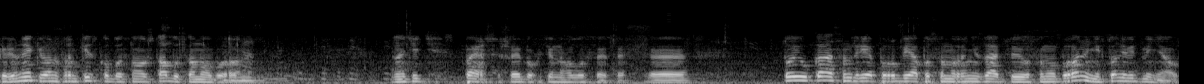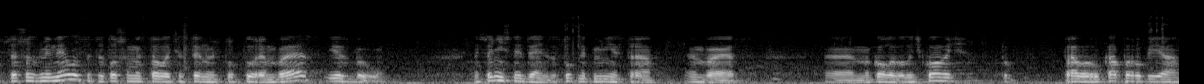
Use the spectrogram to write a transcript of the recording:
Керівник Івано-Франківського обласного штабу самооборони. Значить, перше, що я би хотів наголосити. Е, той указ Андрія Поробія по самоорганізації самооборони ніхто не відміняв. Все, що змінилося, це те, що ми стали частиною структури МВС і СБУ. На сьогоднішній день заступник міністра МВС е, Микола Величкович, права рука Поробія,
